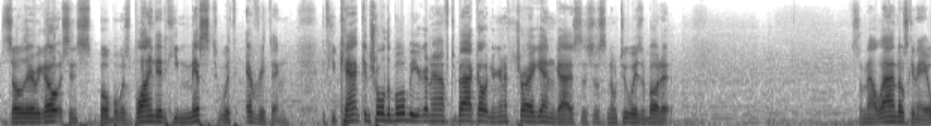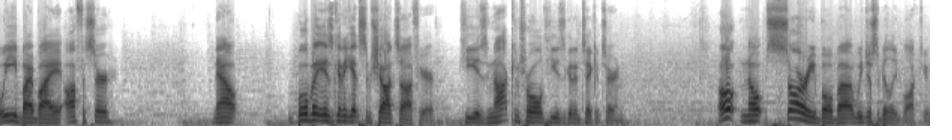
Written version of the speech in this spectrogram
So there we go. Since Boba was blinded, he missed with everything. If you can't control the Boba, you're going to have to back out and you're going to have to try again, guys. There's just no two ways about it. So now Lando's going to AoE. Bye-bye, officer. Now, Boba is going to get some shots off here. He is not controlled. He is going to take a turn. Oh, no. Sorry, Boba. We just ability blocked you.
